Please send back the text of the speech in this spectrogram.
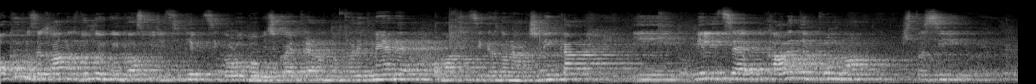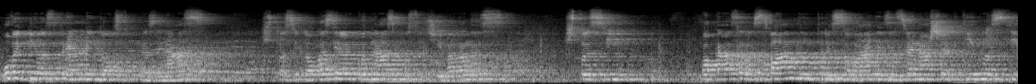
Ogromnu zahvalnost dugujemo i gospođici Milici Golubović koja je trenutno pored mene, pomoćnici gradonačnika I Milice, hvala ti puno što si uvek bila spremna i dostupna za nas, što si dolazila kod nas, posjećivala nas, što si pokazala stvarno interesovanje za sve naše aktivnosti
